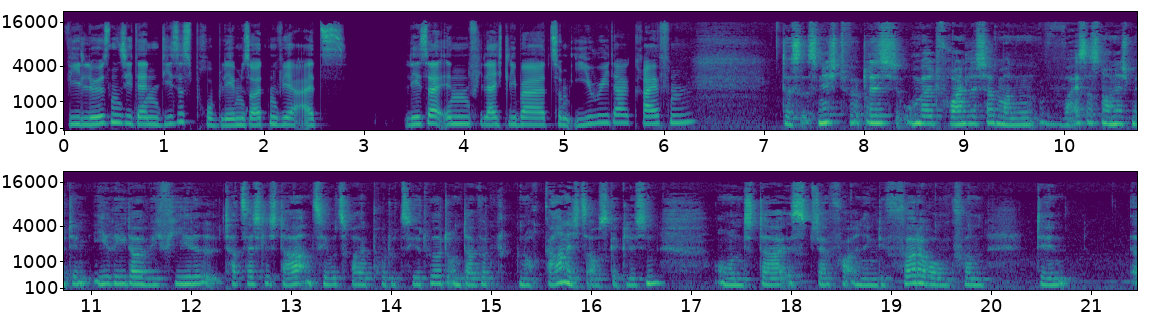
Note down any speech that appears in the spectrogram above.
Wie lösen Sie denn dieses Problem? Sollten wir als LeserInnen vielleicht lieber zum E-Reader greifen? Das ist nicht wirklich umweltfreundlicher. Man weiß es noch nicht mit dem E-Reader, wie viel tatsächlich da an CO2 produziert wird. Und da wird noch gar nichts ausgeglichen. Und da ist ja vor allen Dingen die Förderung von den, äh,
